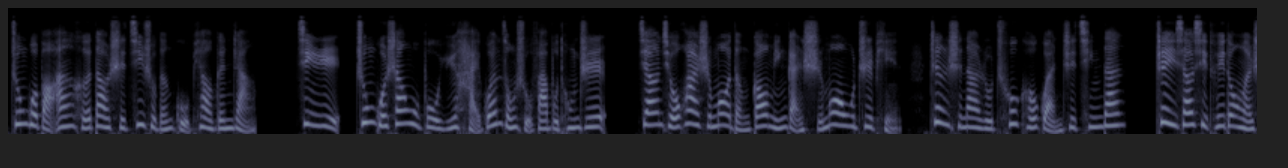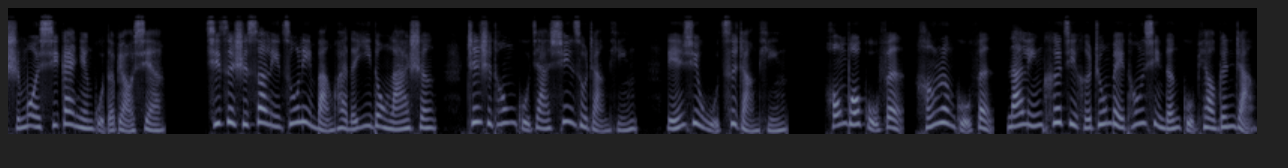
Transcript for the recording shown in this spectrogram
中国宝安和道氏技术等股票跟涨。近日，中国商务部与海关总署发布通知，将球化石墨等高敏感石墨物制品正式纳入出口管制清单。这一消息推动了石墨烯概念股的表现。其次是算力租赁板块的异动拉升，真实通股价迅速涨停，连续五次涨停。宏博股份、恒润股份、南陵科技和中贝通信等股票跟涨。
